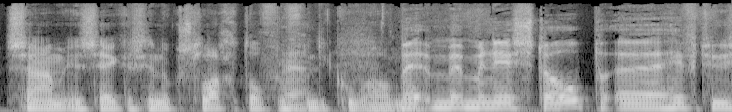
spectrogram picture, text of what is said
samen in zekere zin ook slachtoffer van die koehandel. meneer Stoop, uh, heeft u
